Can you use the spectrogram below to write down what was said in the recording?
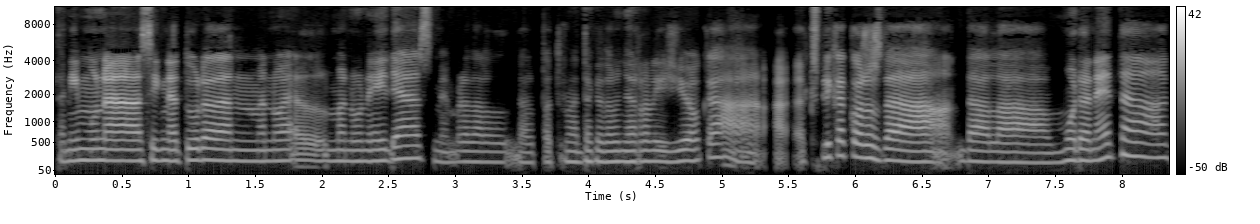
tenim una signatura d'en Manuel Manonelles, membre del, del Patronat de Catalunya Religió, que uh, explica coses de, de la Moreneta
